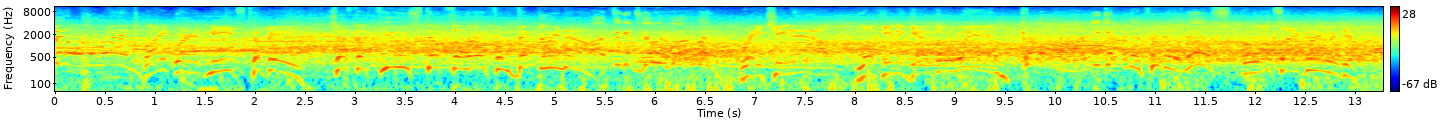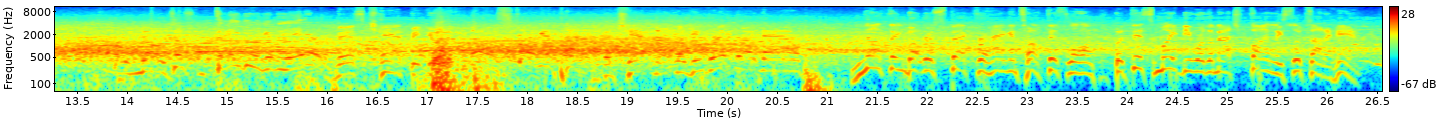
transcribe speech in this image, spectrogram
middle of the ring. Right where it needs to be. Just a few steps away from victory now. I think it's going to happen. Reaching out, looking to get the win. Come on, you got to be quicker than this. For once, I agree with you. Oh, no, just dangling in the air. This can't be good. Oh, strong impact. The champ not looking great right now. Nothing but respect for hanging tough this long, but this might be where the match finally slips out of hand.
